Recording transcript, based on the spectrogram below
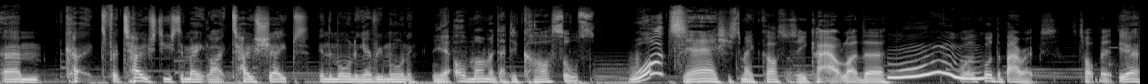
um, cut for toast. Used to make like toast shapes in the morning every morning. Yeah. Oh, mum and dad did castles. What? Yeah, she used to make a castle. So you cut out like the what are they called the barracks, the top bits. Yeah.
